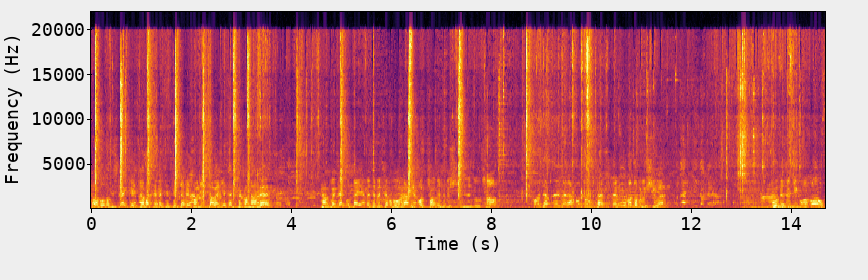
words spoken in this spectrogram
To było dosyć lekkie. Zobaczymy, czy sędziowie to liczą. Ja nie jestem przekonany. Zazwyczaj uznajemy, żeby trzeba było ramię odciągnąć, żeby silny był cios. Chociaż po to przynajmniej ma dobrą siłę. Uderzenie głową,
